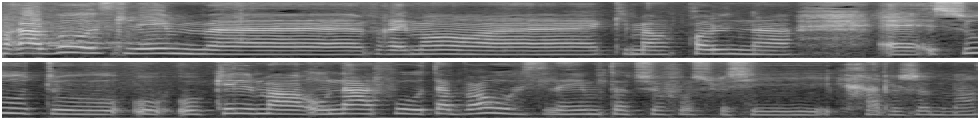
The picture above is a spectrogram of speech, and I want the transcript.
برافو سليم فريمون كيما قلنا آه، صوت وكلمه ونعرفوا تبعوه سلام تشوفوا باش يخرج لنا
